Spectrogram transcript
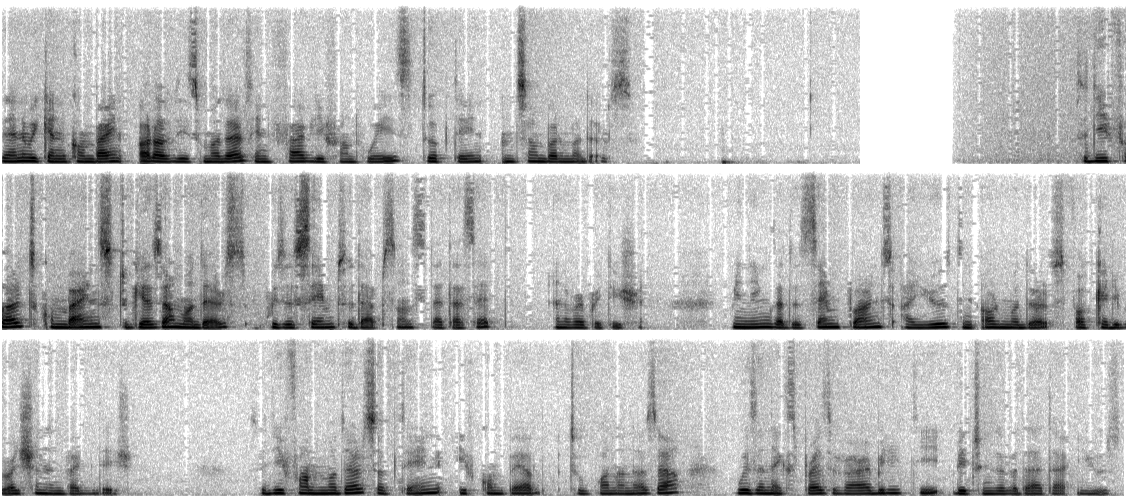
Then we can combine all of these models in five different ways to obtain ensemble models. The default combines together models with the same pseudo-absence dataset and repetition, meaning that the same points are used in all models for calibration and validation. The different models obtained if compared to one another with an express variability between the data used.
